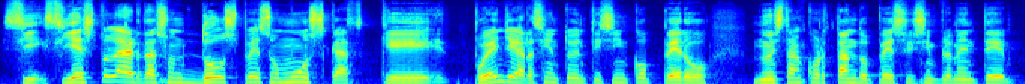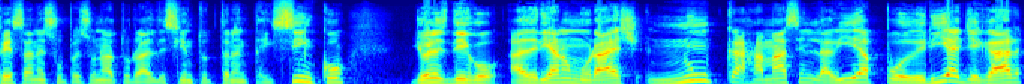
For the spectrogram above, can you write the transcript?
si, si esto la verdad son dos pesos moscas que pueden llegar a 125, pero no están cortando peso y simplemente pesan en su peso natural de 135, yo les digo, Adriano Moraes nunca jamás en la vida podría llegar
